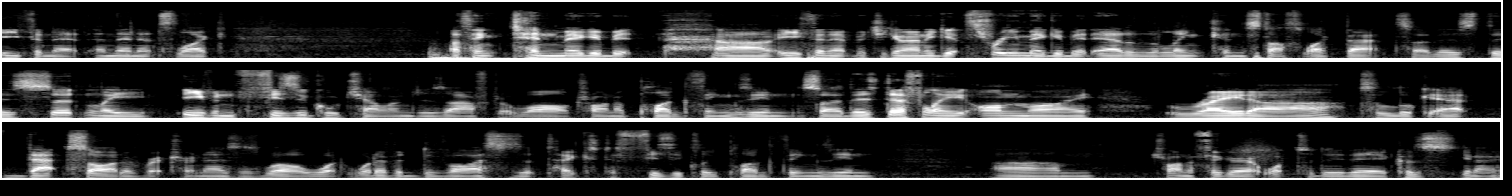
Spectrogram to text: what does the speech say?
Ethernet, and then it's like I think 10 megabit uh, Ethernet, but you can only get 3 megabit out of the link and stuff like that. So there's there's certainly even physical challenges after a while trying to plug things in. So there's definitely on my radar to look at that side of RetroNAS as well. What whatever devices it takes to physically plug things in, um, trying to figure out what to do there because you know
